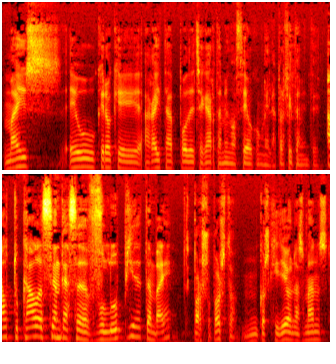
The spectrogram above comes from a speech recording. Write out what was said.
Mais eu creo que a gaita pode chegar tamén ao ceo con ela, perfectamente. Ao tocala sente esa volúpia tamén? Por suposto, un cosquilleo nas mans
